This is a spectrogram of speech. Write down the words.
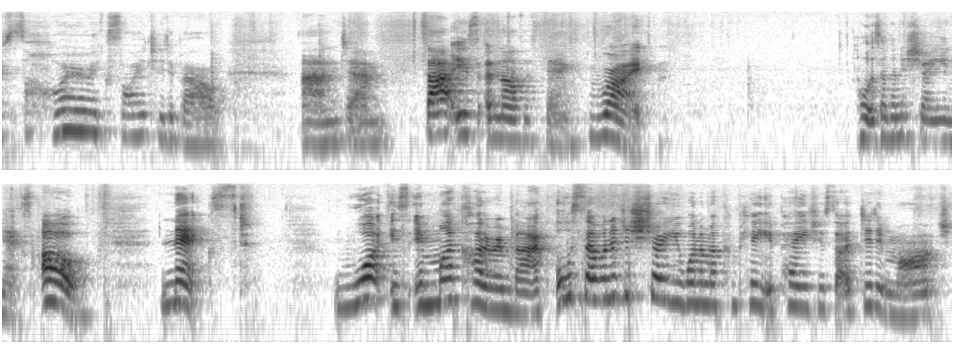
so excited about. And um, that is another thing. Right. What was I going to show you next? Oh, next. What is in my colouring bag? Also, I want to just show you one of my completed pages that I did in March.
